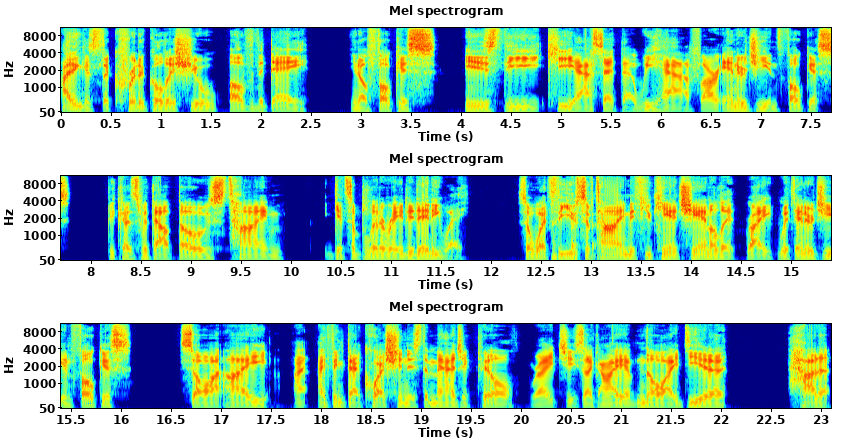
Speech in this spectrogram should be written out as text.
I think it's the critical issue of the day. You know, focus is the key asset that we have, our energy and focus, because without those, time gets obliterated anyway. So what's the use of time if you can't channel it right with energy and focus? So I, I, I think that question is the magic pill, right? She's like, I have no idea how to,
